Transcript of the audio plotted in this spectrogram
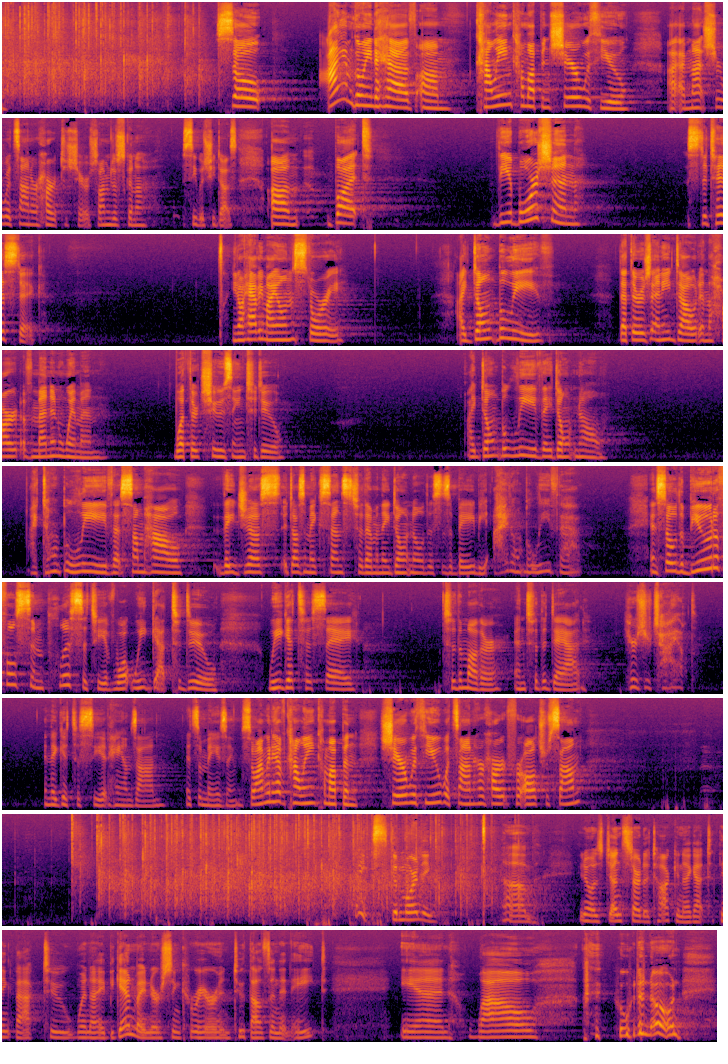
So I am going to have um, Colleen come up and share with you. I, am not sure what's on her heart to share, so I'm just going to see what she does. Um, but the abortion statistic, you know, having my own story, I don't believe that there is any doubt in the heart of men and women what they're choosing to do. I don't believe they don't know. I don't believe that somehow they just, it doesn't make sense to them and they don't know this is a baby. I don't believe that. And so, the beautiful simplicity of what we get to do, we get to say to the mother and to the dad, here's your child. And they get to see it hands on. It's amazing. So, I'm going to have Colleen come up and share with you what's on her heart for ultrasound. Thanks. Good morning. Um, you know, as Jen started talking, I got to think back to when I began my nursing career in 2008. And wow, who would have known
